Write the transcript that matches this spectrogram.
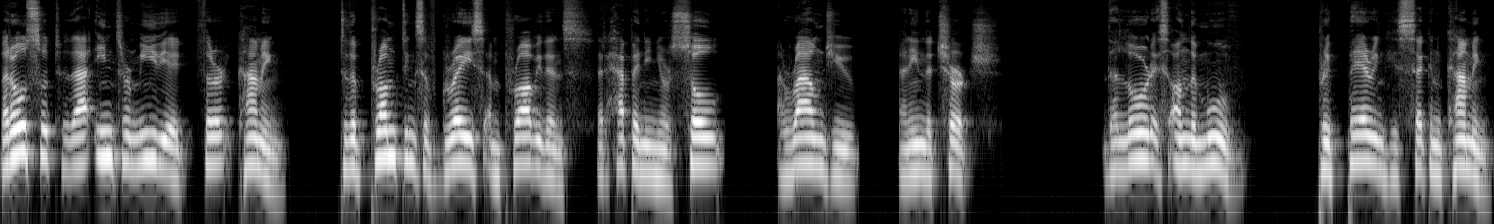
but also to that intermediate third coming, to the promptings of grace and providence that happen in your soul, around you, and in the church. The Lord is on the move, preparing his second coming,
